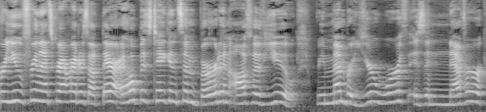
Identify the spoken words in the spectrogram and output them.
for you freelance grant writers out there, I hope it's taken some burden off of you. Remember, your worth is in never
